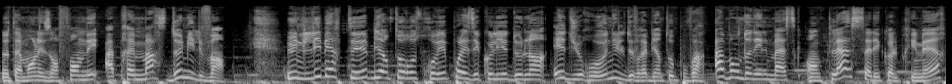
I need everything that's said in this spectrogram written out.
notamment les enfants nés après mars 2020. Une liberté bientôt retrouvée pour les écoliers de l'Ain et du Rhône. Ils devraient bientôt pouvoir abandonner le masque en classe à l'école primaire.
